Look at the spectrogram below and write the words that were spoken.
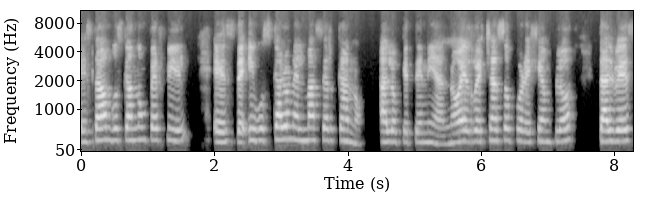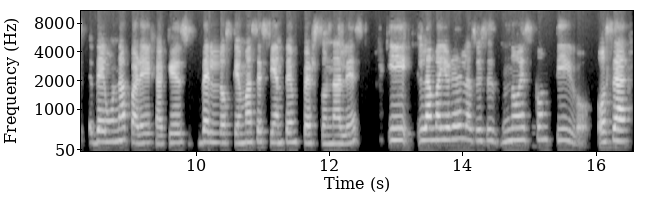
Estaban buscando un perfil este, y buscaron el más cercano a lo que tenían, ¿no? El rechazo, por ejemplo, tal vez de una pareja, que es de los que más se sienten personales, y la mayoría de las veces no es contigo. O sea,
